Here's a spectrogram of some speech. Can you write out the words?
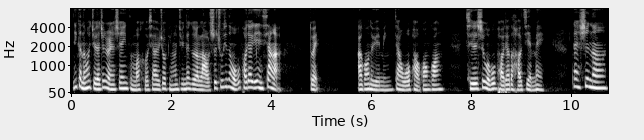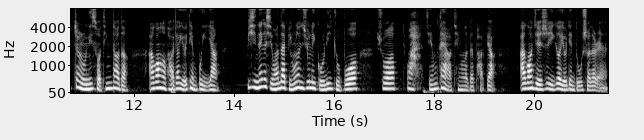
你可能会觉得这个人声音怎么和小宇宙评论区那个老是出现的我不跑调有点像啊？对，阿光的原名叫我跑光光，其实是我不跑调的好姐妹。但是呢，正如你所听到的，阿光和跑调有一点不一样。比起那个喜欢在评论区里鼓励主播说“哇，节目太好听了”的跑调，阿光其实是一个有点毒舌的人。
